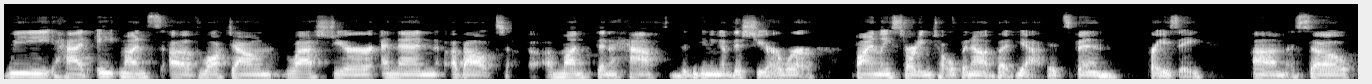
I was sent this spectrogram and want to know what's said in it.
we had eight months of lockdown last year and then about a month and a half the beginning of this year we're finally starting to open up but yeah it's been crazy um, so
